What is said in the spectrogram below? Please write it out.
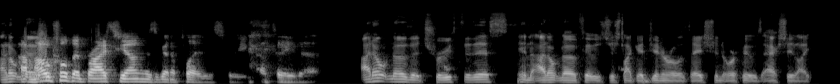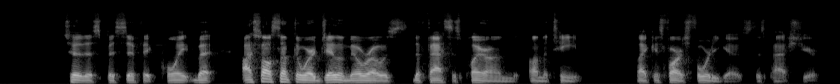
I don't know. I'm hopeful that Bryce Young is going to play this week. I'll tell you that. I don't know the truth to this, and I don't know if it was just like a generalization or if it was actually like to the specific point. But I saw something where Jalen Milroe was the fastest player on on the team, like as far as forty goes this past year.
